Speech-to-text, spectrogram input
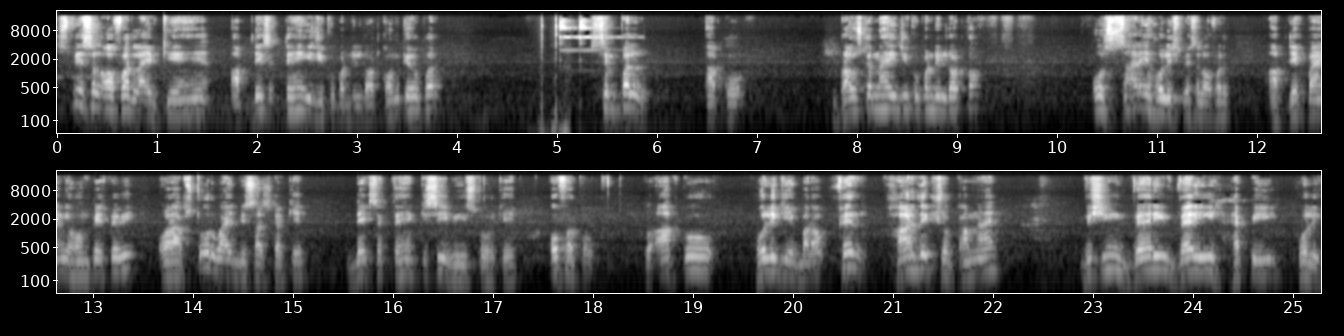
स्पेशल ऑफ़र लाइव किए हैं। आप देख सकते हैं easy coupon deal dot com के ऊपर। सिंपल आपको ब्राउज करना है easy coupon deal dot com और सारे होली स्पेशल ऑफ़र आप देख पाएँगे होम पेज पे भी। और आप स्टोर वाइज भी सर्च करके देख सकते हैं किसी भी स्टोर के ऑफ़र को। तो आपको होली की एक बार और फिर हार्दिक शुभकामनाएँ। Wishing very very happy Holi.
